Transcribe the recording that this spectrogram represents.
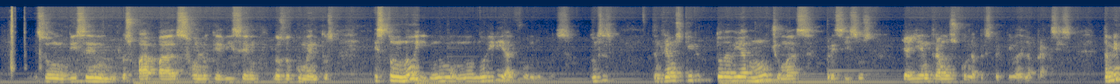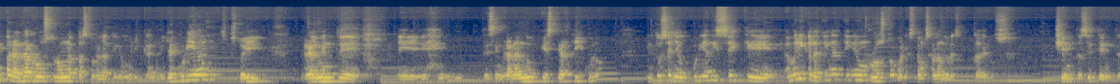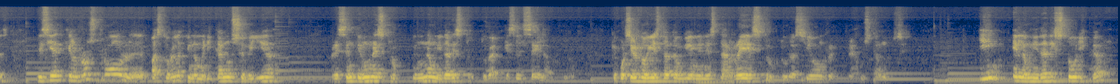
son, dicen los papas, son lo que dicen los documentos, esto no, no, no, no iría al fondo, pues. Entonces, tendríamos que ir todavía mucho más precisos y ahí entramos con la perspectiva de la praxis. También para dar rostro a una pastora latinoamericana. Yacuría, estoy realmente eh, desengranando este artículo. Entonces, Yacuría dice que América Latina tiene un rostro, bueno, estamos hablando de la época de los 80, 70, decía que el rostro eh, pastoral latinoamericano se veía presente en una, en una unidad estructural, que es el CELA, que por cierto hoy está también en esta reestructuración, reajustándose. Y en la unidad histórica,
